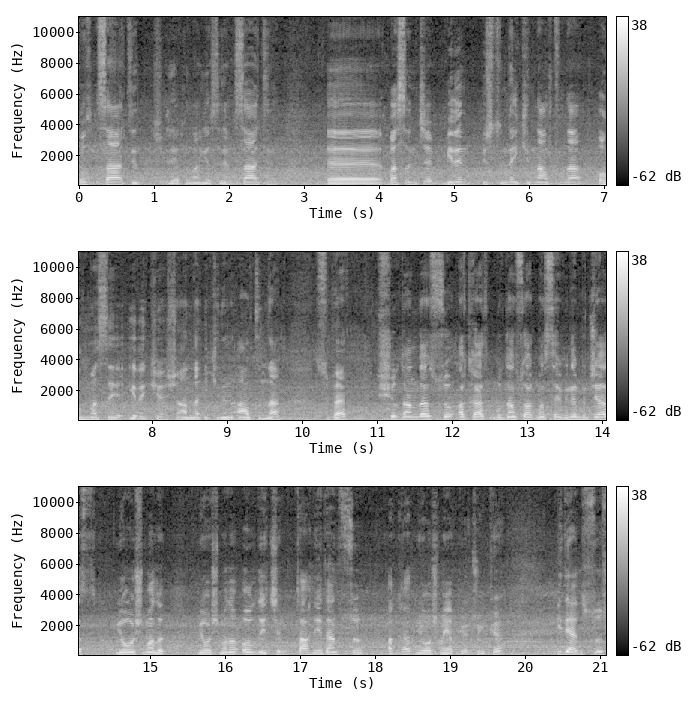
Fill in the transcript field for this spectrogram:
Bu saatin şöyle yakından göstereyim. Saatin eee, basıncı birin üstünde ikinin altında olması gerekiyor. Şu anda ikinin altında. Süper. Şuradan da su akar. Buradan su akması sebebiyle bu cihaz yoğuşmalı. Yoğuşmalı olduğu için tahliyeden su akar. Yoğuşma yapıyor çünkü. Bir diğer husus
